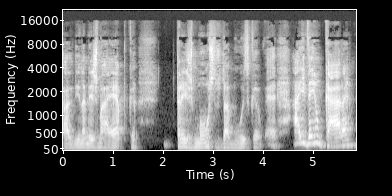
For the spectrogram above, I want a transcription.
ali na mesma época três monstros da música. É, aí vem um cara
